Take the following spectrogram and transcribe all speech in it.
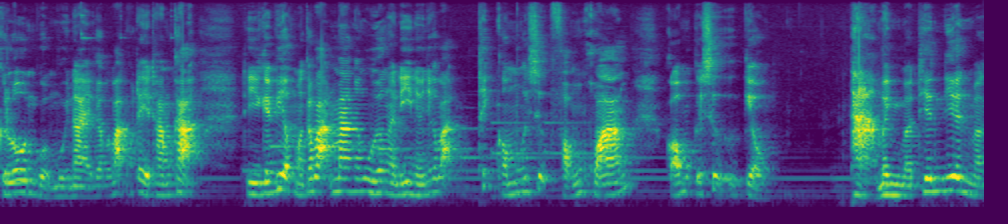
clone của mùi này các bạn có thể tham khảo. Thì cái việc mà các bạn mang cái mùi hương này đi nếu như các bạn thích có một cái sự phóng khoáng có một cái sự kiểu thả mình vào thiên nhiên mà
